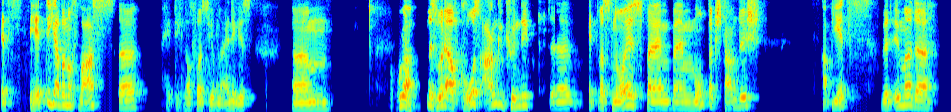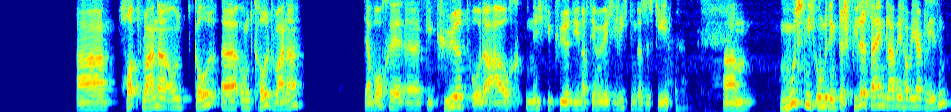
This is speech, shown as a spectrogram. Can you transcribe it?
Jetzt hätte ich aber noch was, äh, hätte ich noch was, ich habe noch einiges. Ähm, ja. Es wurde auch groß angekündigt, äh, etwas Neues beim, beim Montagsstammtisch. Ab jetzt wird immer der Hot Runner und, Gold, äh, und Cold Runner der Woche äh, gekürt oder auch nicht gekürt, je nachdem, in welche Richtung das es geht. Ähm, muss nicht unbedingt der Spieler sein, glaube ich, habe ich ja gelesen.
